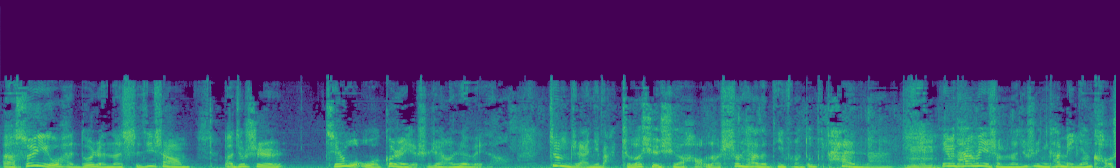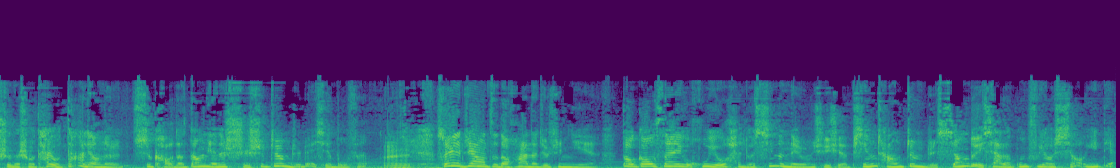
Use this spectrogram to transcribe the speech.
啊，所以有很多人呢，实际上，呃，就是，其实我我个人也是这样认为的。政治啊，你把哲学学好了，剩下的地方都不太难。嗯，因为它为什么呢？就是你看每年考试的时候，它有大量的是考的当年的时事政治这些部分。哎，所以这样子的话呢，就是你到高三又会有很多新的内容去学，平常政治相对下的功夫要小一点。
